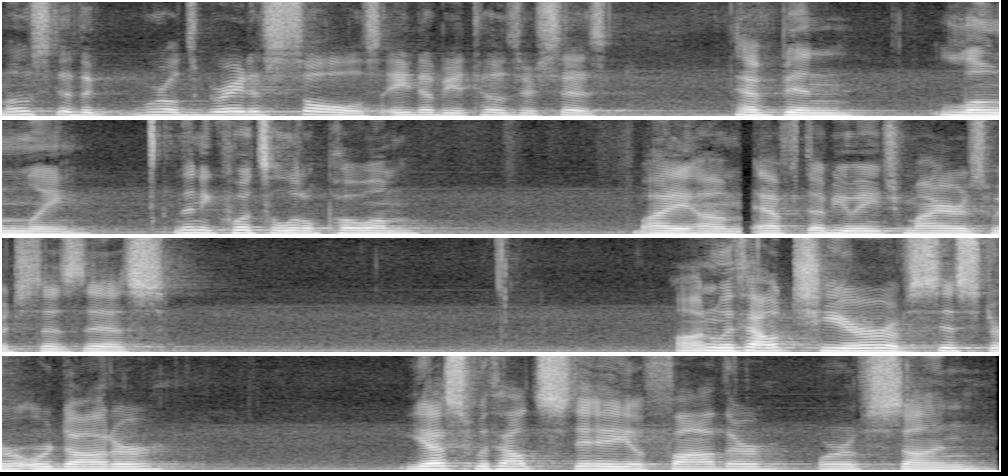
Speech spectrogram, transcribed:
Most of the world's greatest souls, A.W. Tozer says, have been lonely. And then he quotes a little poem by um, F.W.H. Myers, which says this On without cheer of sister or daughter, yes, without stay of father or of son,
